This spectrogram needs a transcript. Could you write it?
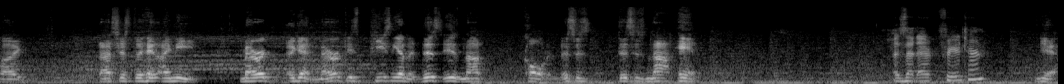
Like, that's just the hint I need. Merrick again. Merrick is piecing together. This is not Calden. This is this is not him. Is that it for your turn? Yeah.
